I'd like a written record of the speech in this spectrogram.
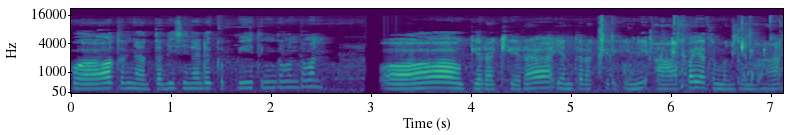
Wow, ternyata di sini ada kepiting, teman-teman. Wow, kira-kira yang terakhir ini apa ya, teman-teman?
